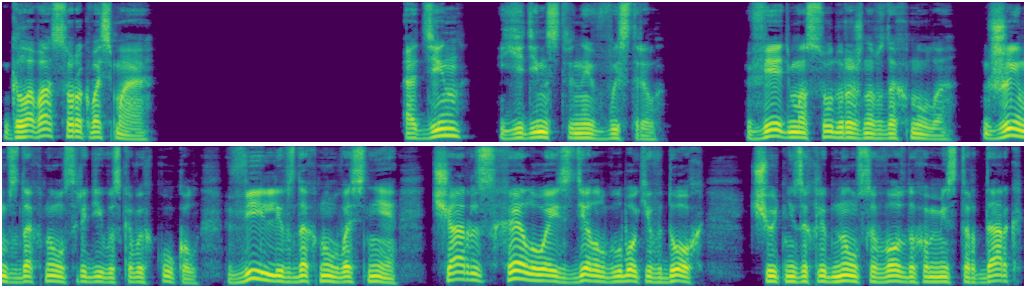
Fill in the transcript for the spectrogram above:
Глава 48. Один единственный выстрел. Ведьма судорожно вздохнула. Джим вздохнул среди восковых кукол. Вилли вздохнул во сне. Чарльз Хэллоуэй сделал глубокий вдох. Чуть не захлебнулся воздухом мистер Дарк.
